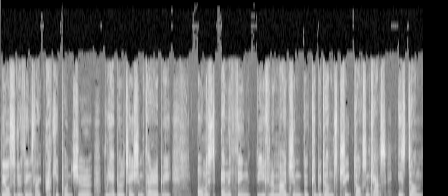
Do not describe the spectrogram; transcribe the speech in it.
they also do things like acupuncture, rehabilitation therapy. Almost anything that you can imagine that could be done to treat dogs and cats is done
